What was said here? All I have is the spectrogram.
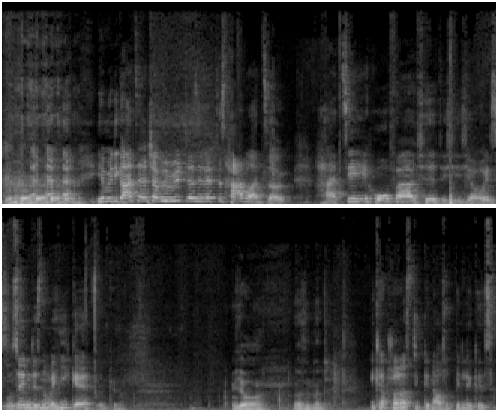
ich habe mich die ganze Zeit schon bemüht, dass ich nicht das H-Wort sage. HC, Hofer, das ist ja alles. Wo soll denn das nochmal hingehen? Okay. Ja, weiß ich nicht. Ich glaube schon, dass die genauso billig ist.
